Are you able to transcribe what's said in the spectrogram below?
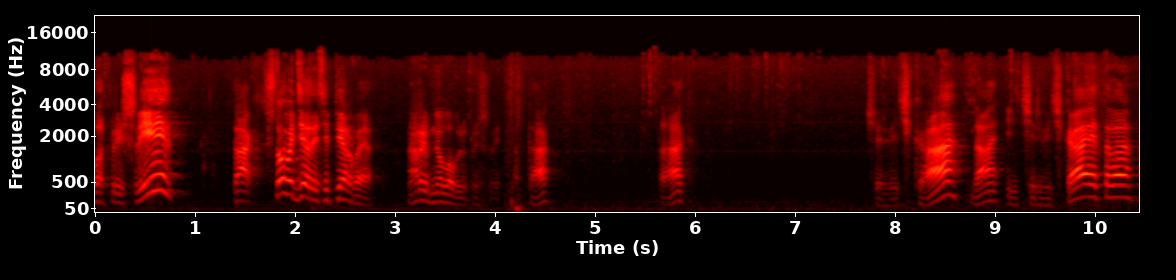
Вот пришли. Так, что вы делаете первое? На рыбную ловлю пришли. Вот так. Так. Червячка, да, и червячка этого.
